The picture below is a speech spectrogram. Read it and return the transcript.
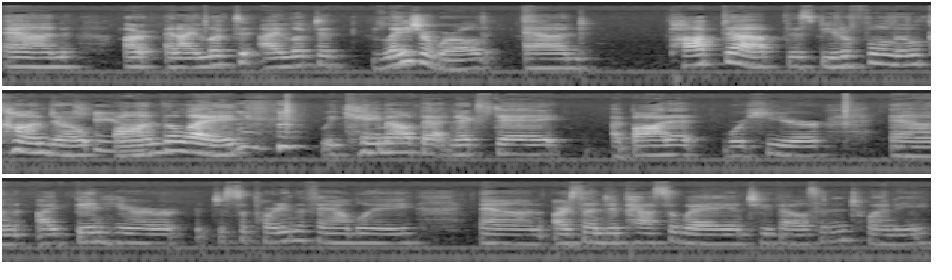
and uh, and I looked at I looked at Leisure World and popped up this beautiful little condo Cute. on the lake. we came out that next day, I bought it. We're here, and I've been here just supporting the family. And our son did pass away in 2020,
